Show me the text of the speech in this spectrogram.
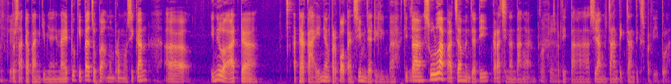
Oke. terus ada bahan kimianya. Nah itu kita coba mempromosikan eh, ini loh ada ada kain yang berpotensi menjadi limbah. Kita sulap aja menjadi kerajinan tangan. Oke. seperti tas yang cantik-cantik seperti itulah.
